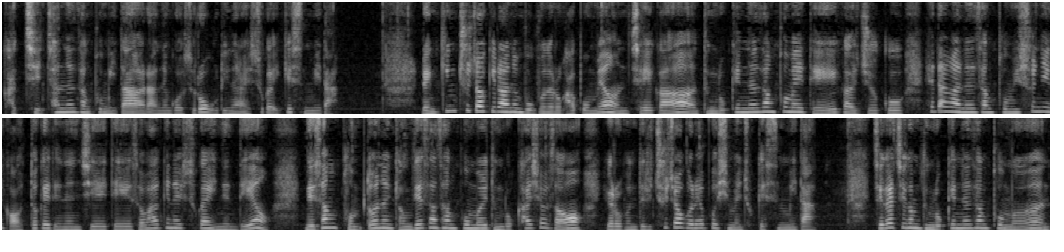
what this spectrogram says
같이 찾는 상품이다 라는 것으로 우리는 알 수가 있겠습니다. 랭킹 추적이라는 부분으로 가보면 제가 등록했는 상품에 대해 가지고 해당하는 상품이 순위가 어떻게 되는지에 대해서 확인할 수가 있는데요. 내 상품 또는 경제사 상품을 등록하셔서 여러분들이 추적을 해보시면 좋겠습니다. 제가 지금 등록했는 상품은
